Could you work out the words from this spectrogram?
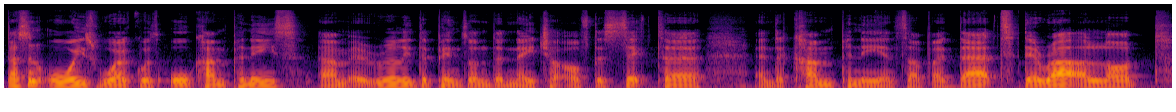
doesn't always work with all companies. Um, it really depends on the nature of the sector and the company and stuff like that. There are a lot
